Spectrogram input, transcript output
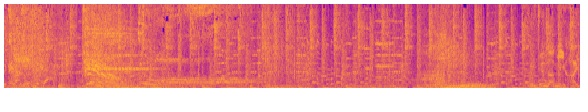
the coordinated attack.お手並み拝見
